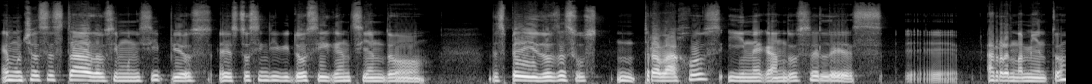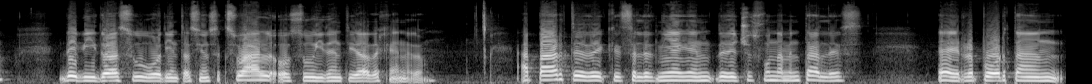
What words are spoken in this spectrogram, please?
en muchos estados y municipios, estos individuos siguen siendo despedidos de sus trabajos y negándoseles eh, arrendamiento debido a su orientación sexual o su identidad de género. Aparte de que se les nieguen derechos fundamentales, eh, reportan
